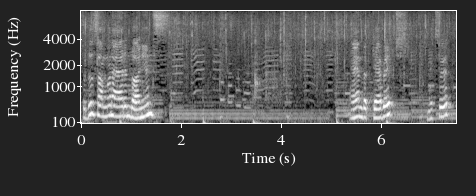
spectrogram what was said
So this I'm going to add in the onions and the cabbage. Mix it.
